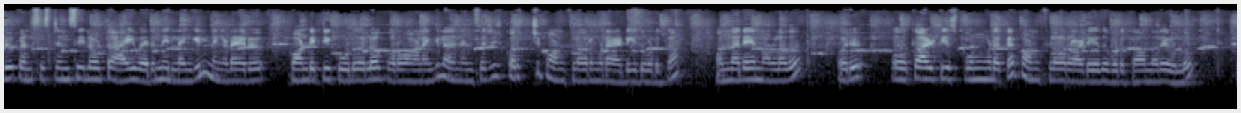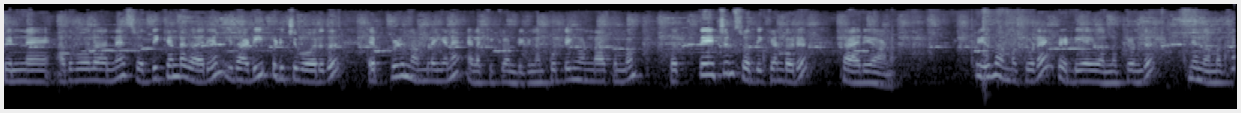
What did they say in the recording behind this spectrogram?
ഒരു കൺസിസ്റ്റൻസിയിലോട്ട് ആയി വരുന്നില്ലെങ്കിൽ നിങ്ങളുടെ ഒരു ക്വാണ്ടിറ്റി കൂടുതലോ കുറവാണെങ്കിൽ അതിനനുസരിച്ച് കുറച്ച് കോൺഫ്ലവറും കൂടെ ആഡ് ചെയ്ത് കൊടുക്കാം. ഒന്നര എന്നുള്ളത് ഒരു കാൽ ടീസ്പൂൺ കൂടെ ഒക്കെ കോൺഫ്ലവർ ആഡ് ചെയ്ത് കൊടുക്കാവുന്നതേ ഉള്ളൂ. പിന്നെ അതുപോലെ തന്നെ ശ്രദ്ധിക്കേണ്ട കാര്യം ഇത് അടി പിടിച്ചു പോരുത്. എപ്പോഴും നമ്മളിങ്ങനെ ഇളക്കിക്കൊണ്ടിരിക്കണം. പുഡിംഗ് ഉണ്ടാക്കുമ്പം പ്രത്യേകിച്ചും ശ്രദ്ധിക്കേണ്ട ഒരു കാര്യമാണ്. അപ്പോൾ ഇത് നമുക്കിവിടെ റെഡിയായി വന്നിട്ടുണ്ട്. ഇനി നമുക്ക്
